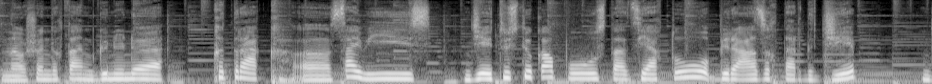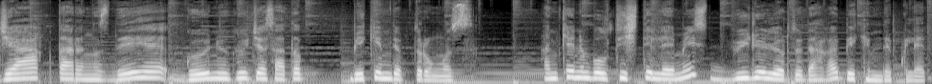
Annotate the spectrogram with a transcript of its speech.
Мына ошондуктан күнүнө кытыраак э, сабиз же түстүк капуста сыяктуу бир азыктарды жеп жаактарыңызды көнүгүү жасатып бекемдеп туруңуз. Анткени бул тишти эле эмес бүйлөлөрдү дагы бекемдеп келет.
